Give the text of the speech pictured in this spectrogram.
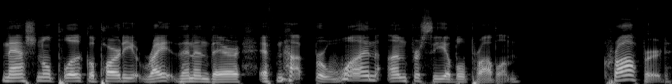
national political party right then and there, if not for one unforeseeable problem. Crawford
